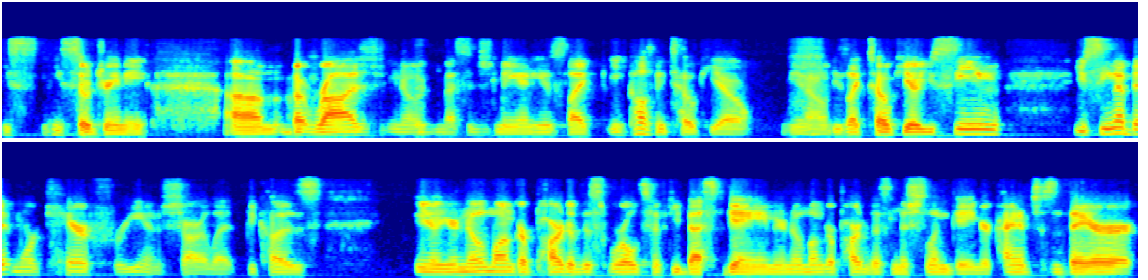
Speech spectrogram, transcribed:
He's he's so dreamy. Um, but Raj, you know, messaged me and he's like he calls me Tokyo. You know, he's like Tokyo. You seem you seem a bit more carefree in Charlotte because you know you're no longer part of this world's 50 best game you're no longer part of this michelin game you're kind of just there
